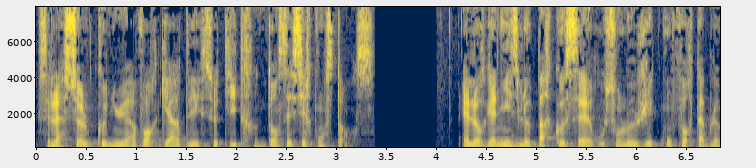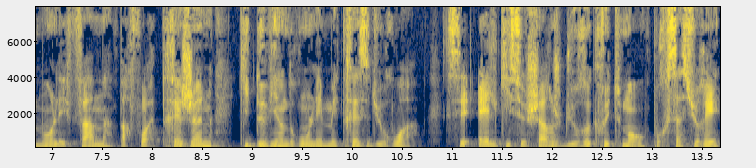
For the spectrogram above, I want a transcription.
c'est la seule connue à avoir gardé ce titre dans ces circonstances. Elle organise le parc où sont logées confortablement les femmes, parfois très jeunes, qui deviendront les maîtresses du roi. C'est elle qui se charge du recrutement pour s'assurer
